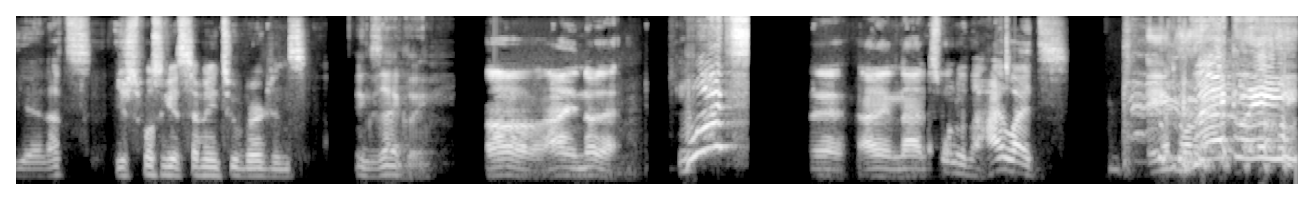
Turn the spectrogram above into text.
Yeah, that's you're supposed to get 72 virgins. exactly. Oh, I didn't know that. What? Yeah, I did not. Know. That's one of the highlights. Exactly.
